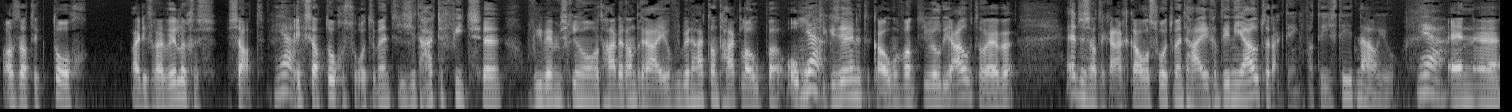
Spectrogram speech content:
als dat ik toch bij die vrijwilligers zat. Ja. Ik zat toch een soort je zit hard te fietsen, of je bent misschien wel wat harder aan het rijden, of je bent hard aan het hardlopen om Ja. op die kazerne te komen, want je wil die auto hebben. En toen zat ik eigenlijk al een soort moment hijgend in die auto. Dat ik denk, wat is dit nou joh? ja. En eh,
